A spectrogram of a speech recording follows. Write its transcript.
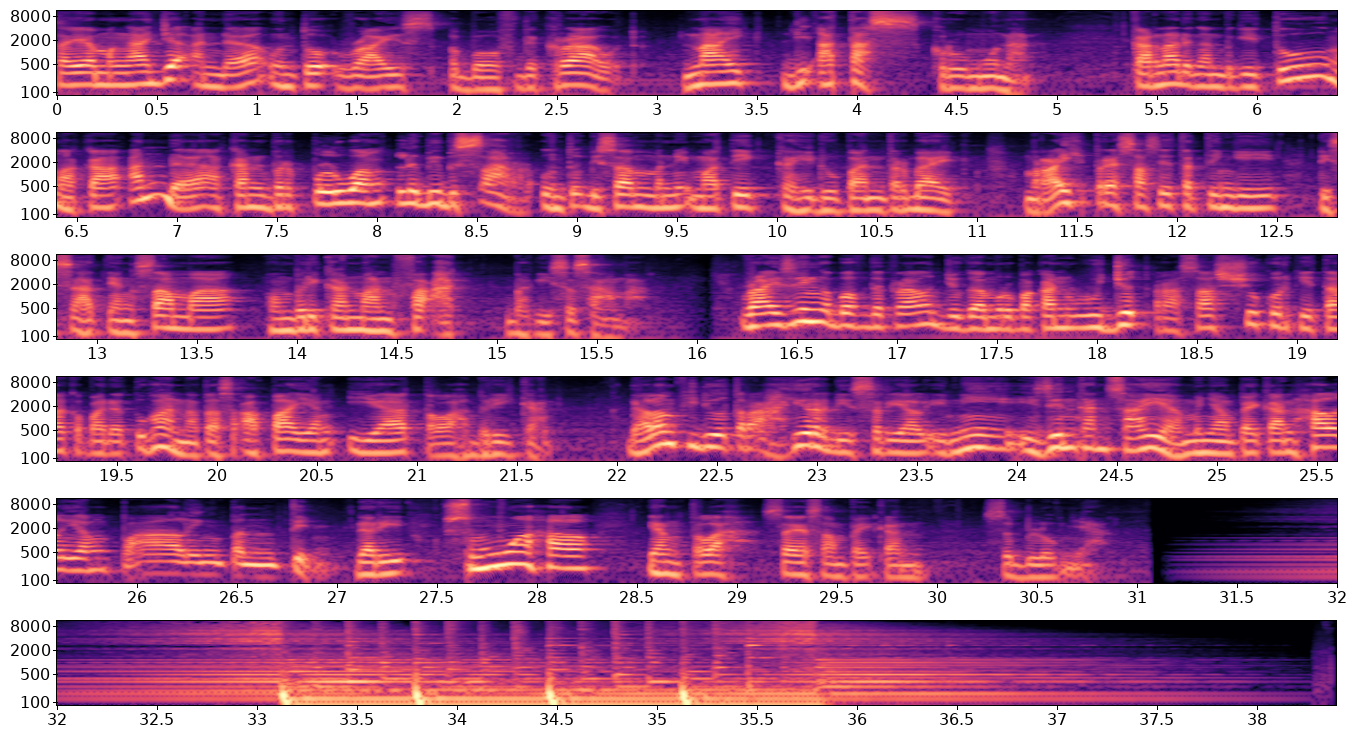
Saya mengajak Anda untuk rise above the crowd, naik di atas kerumunan. Karena dengan begitu, maka Anda akan berpeluang lebih besar untuk bisa menikmati kehidupan terbaik, meraih prestasi tertinggi di saat yang sama, memberikan manfaat bagi sesama. Rising above the crowd juga merupakan wujud rasa syukur kita kepada Tuhan atas apa yang Ia telah berikan. Dalam video terakhir di serial ini, izinkan saya menyampaikan hal yang paling penting dari semua hal yang telah saya sampaikan sebelumnya.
